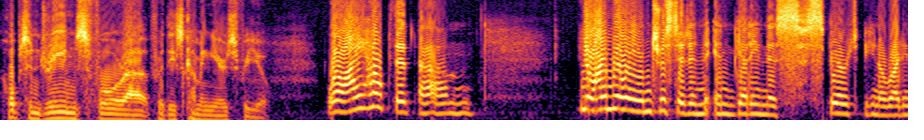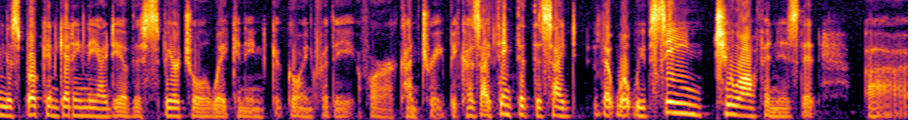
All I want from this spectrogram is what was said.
hopes and dreams for uh, for these coming years for you? Well, I hope that um, you know, I'm really interested in, in getting this spirit, you know, writing this book and getting the idea of this spiritual awakening going for the for our country because I think that this that what we've seen too often is that uh,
